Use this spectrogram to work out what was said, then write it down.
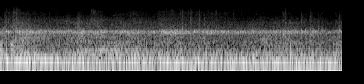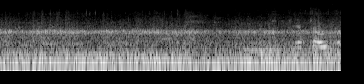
Окей. Я почав їхати.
